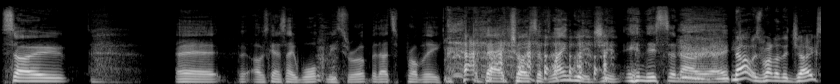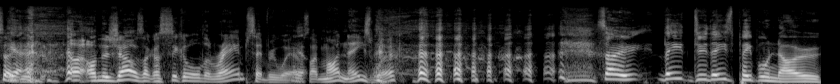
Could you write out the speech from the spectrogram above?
So, uh, I was going to say walk me through it, but that's probably a bad choice of language in, in this scenario. No, it was one of the jokes I Yeah. did uh, on the show. I was like, I was sick of all the ramps everywhere. I was like, my knees work. So, they, do these people know?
